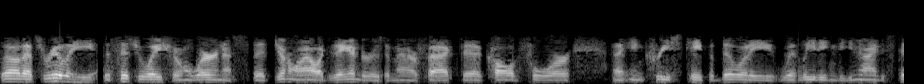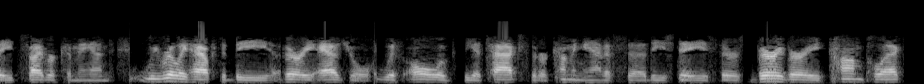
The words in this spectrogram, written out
Well, that's really the situational awareness that General Alexander, as a matter of fact, uh, called for uh, increased capability with leading the United States Cyber Command. We really have to be very agile with all of the attacks that are coming at us uh, these days. They're very, very complex,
